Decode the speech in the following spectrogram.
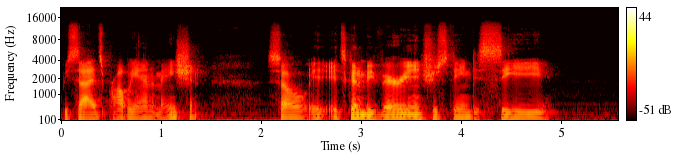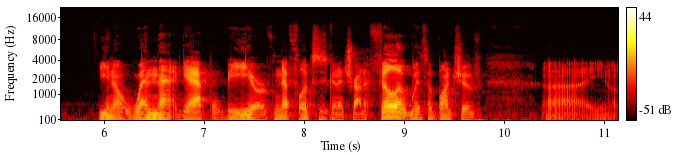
besides probably animation. So it, it's going to be very interesting to see, you know, when that gap will be, or if Netflix is going to try to fill it with a bunch of, uh, you know,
